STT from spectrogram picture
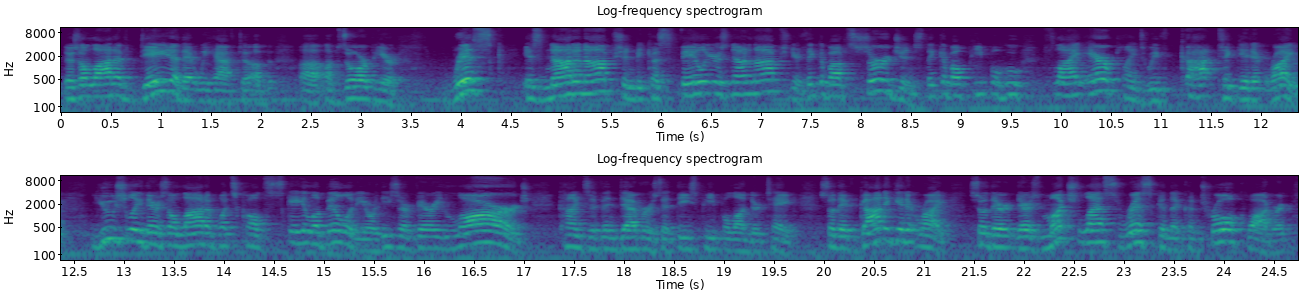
There's a lot of data that we have to uh, absorb here. Risk is not an option because failure is not an option here. Think about surgeons, think about people who fly airplanes. We've got to get it right. Usually there's a lot of what's called scalability, or these are very large kinds of endeavors that these people undertake. So they've got to get it right. So there, there's much less risk in the control quadrant,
